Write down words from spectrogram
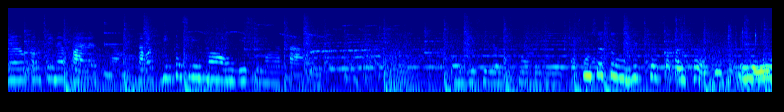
Pero pag pinapalad lang, takot din kasi yung mga unggi sa mga tao. Hindi sila masyado yung Kung susubit ka sa kalsado. Oo.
